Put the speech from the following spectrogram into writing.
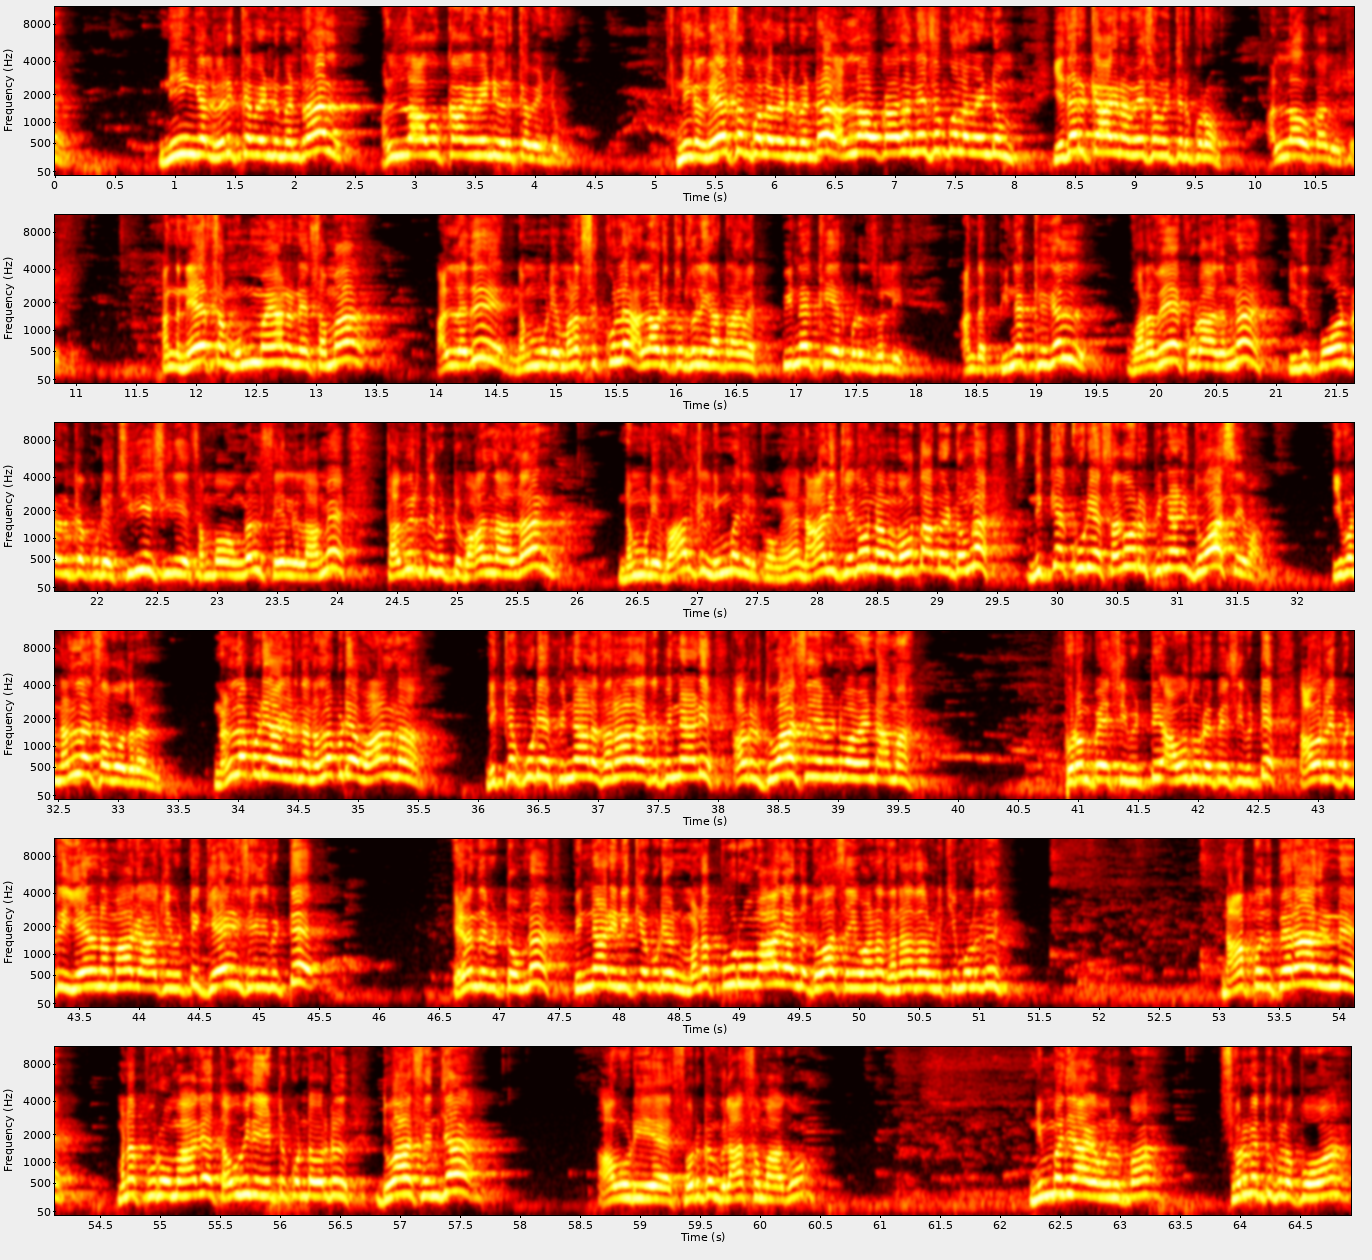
நீங்கள் வெறுக்க வேண்டும் என்றால் அல்லாவுக்காக வேண்டி வெறுக்க வேண்டும். நீங்கள் நேசம் கொள்ள வேண்டும் என்றால் அல்லாவுக்காக தான் நேசம் கொள்ள வேண்டும். எதற்காக நாம் நேசம் வைத்திருக்கிறோம்? அல்லாவுக்காக வைத்திருக்கோம் அந்த நேசம் உண்மையான நேசமாக அல்லது நம்முடைய மனசுக்குள்ளே அல்லாவுடைய தூர் சொல்லி காட்டுறாங்களே பிணக்கு ஏற்படுது சொல்லி. அந்த பிணக்குகள் வரவே கூடாதுன்னா இது போன்ற இருக்கக்கூடிய சிறிய சிறிய சம்பவங்கள் செயல்கள் எல்லாமே தவிர்த்து விட்டு வாழ்ந்தால்தான் நம்முடைய வாழ்க்கையில் நிம்மதி இருக்கோங்க. நாளைக்கு ஏதோ நம்ம மௌத்தா போயிட்டோம்னா நிற்கக்கூடிய சகோதரர் பின்னாடி துவா செய்வான். இவன் நல்ல சகோதரன் நல்லபடியாக இருந்தான் நல்லபடியாக வாழ்ந்தான். நிற்கக்கூடிய பின்னால் சனாதாக்கு பின்னாடி அவர்கள் துவா செய்ய வேண்டுமா வேண்டாமா? புறம் பேசிவிட்டு அவதூறை பேசிவிட்டு அவர்களை பற்றி ஏளனமாக ஆக்கிவிட்டு கேலி செய்துவிட்டு இறந்து விட்டோம்னா பின்னாடி நிற்கக்கூடியவன் மனப்பூர்வமாக அந்த துவா செய்வானா? தனாதாரம் நிற்கும் பொழுது? நாற்பது பேராது நின்று மனப்பூர்வமாக தௌஹீதை ஏற்றுக்கொண்டவர்கள் துவா செஞ்சால் அவருடைய சொர்க்கம் விலாசமாகும். நிம்மதியாக இருப்பான். சொர்க்கத்துக்குள்ளே போவான்.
